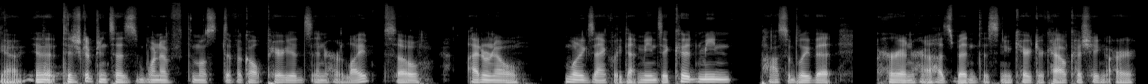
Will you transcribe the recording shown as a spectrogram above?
Yeah, and the description says one of the most difficult periods in her life. So I don't know what exactly that means. It could mean possibly that her and her husband, this new character Kyle Cushing, are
